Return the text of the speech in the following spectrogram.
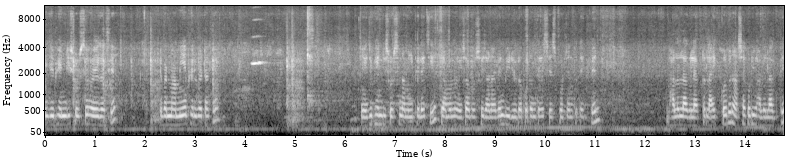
এই যে ভেন্ডি সর্ষে হয়ে গেছে, এবার নামিয়ে ফেলবে এটাকে। এই যে ভেন্ডি সর্ষে নামিয়ে ফেলেছি, কেমন হয়েছে অবশ্যই জানাবেন, ভিডিওটা প্রথম থেকে শেষ পর্যন্ত দেখবেন। ভালো লাগলে একটা লাইক করবেন, আশা করি ভালো লাগবে।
